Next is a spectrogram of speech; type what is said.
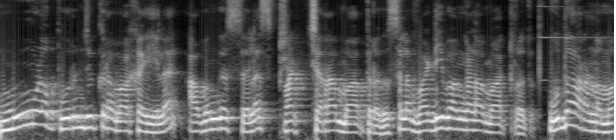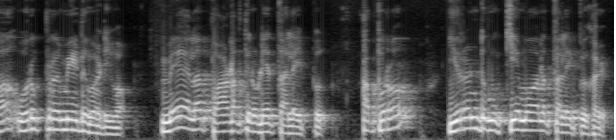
மூளை புரிஞ்சுக்கிற வகையில் அவங்க சில ஸ்ட்ரக்சராக மாற்றுறது சில வடிவங்களாக மாற்றுறது உதாரணமாக ஒரு பிரமிடு வடிவம். மேலே பாடத்தினுடைய தலைப்பு. அப்புறம் இரண்டு முக்கியமான தலைப்புகள்.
